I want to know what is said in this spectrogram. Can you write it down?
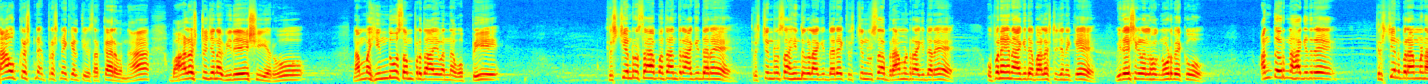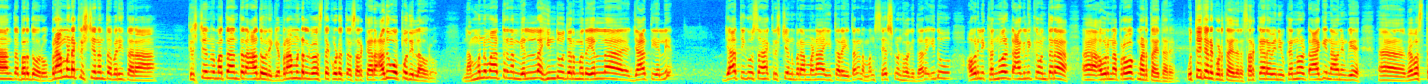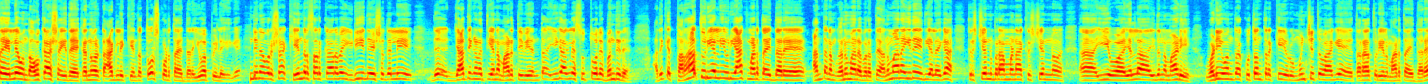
ನಾವು ಪ್ರಶ್ನೆ ಪ್ರಶ್ನೆ ಕೇಳ್ತೀವಿ ಸರ್ಕಾರವನ್ನು ಭಾಳಷ್ಟು ಜನ ವಿದೇಶಿಯರು ನಮ್ಮ ಹಿಂದೂ ಸಂಪ್ರದಾಯವನ್ನು ಒಪ್ಪಿ ಕ್ರಿಶ್ಚಿಯನ್ರು ಸಹ ಮತಾಂತರ ಆಗಿದ್ದಾರೆ ಕ್ರಿಶ್ಚಿಯನ್ರು ಸಹ ಹಿಂದೂಗಳಾಗಿದ್ದಾರೆ. ಕ್ರಿಶ್ಚಿಯನ್ರು ಸಹ ಬ್ರಾಹ್ಮಣರಾಗಿದ್ದಾರೆ. ಉಪನಯನ ಆಗಿದೆ ಭಾಳಷ್ಟು ಜನಕ್ಕೆ. ವಿದೇಶಗಳಲ್ಲಿ ಹೋಗಿ ನೋಡಬೇಕು. ಅಂಥವ್ರನ್ನ ಹಾಗಿದ್ರೆ ಕ್ರಿಶ್ಚಿಯನ್ ಬ್ರಾಹ್ಮಣ ಅಂತ ಬರೆದವರು. ಬ್ರಾಹ್ಮಣ ಕ್ರಿಶ್ಚಿಯನ್ ಅಂತ ಬರೀತಾರಾ? ಕ್ರಿಶ್ಚಿಯನ್ರು ಮತಾಂತರ ಆದವರಿಗೆ ಬ್ರಾಹ್ಮಣರಲ್ಲಿ ವ್ಯವಸ್ಥೆ ಕೊಡುತ್ತಾ ಸರ್ಕಾರ? ಅದು ಒಪ್ಪೋದಿಲ್ಲ ಅವರು. ನಮ್ಮನ್ನು ಮಾತ್ರ ನಮ್ಮ ಎಲ್ಲ ಹಿಂದೂ ಧರ್ಮದ ಎಲ್ಲ ಜಾತಿಯಲ್ಲಿ ಜಾತಿಗೂ ಸಹ ಕ್ರಿಶ್ಚಿಯನ್ ಬ್ರಾಹ್ಮಣ ಈ ಥರ ಈ ಥರ ನಮ್ಮನ್ನು ಸೇರಿಸ್ಕೊಂಡು ಹೋಗಿದ್ದಾರೆ. ಇದು ಅವರಲ್ಲಿ ಕನ್ವರ್ಟ್ ಆಗಲಿಕ್ಕೆ ಒಂಥರ ಅವ್ರನ್ನ ಪ್ರವೋಕ್ ಮಾಡ್ತಾ ಇದ್ದಾರೆ. ಉತ್ತೇಜನ ಕೊಡ್ತಾ ಇದ್ದಾರೆ. ಸರ್ಕಾರವೇ ನೀವು ಕನ್ವರ್ಟ್ ಆಗಿ ನಾವು ನಿಮಗೆ ವ್ಯವಸ್ಥೆಯಲ್ಲೇ ಒಂದು ಅವಕಾಶ ಇದೆ ಕನ್ವರ್ಟ್ ಆಗಲಿಕ್ಕೆ ಅಂತ ತೋರಿಸ್ಕೊಡ್ತಾ ಇದ್ದಾರೆ ಯುವ ಪೀಳಿಗೆಗೆ. ಮುಂದಿನ ವರ್ಷ ಕೇಂದ್ರ ಸರ್ಕಾರವೇ ಇಡೀ ದೇಶದಲ್ಲಿ ಜಾತಿ ಗಣತಿಯನ್ನು ಮಾಡ್ತೀವಿ ಅಂತ ಈಗಾಗಲೇ ಸುತ್ತೋಲೆ ಬಂದಿದೆ. ಅದಕ್ಕೆ ತರಾತುರಿಯಲ್ಲಿ ಇವ್ರು ಯಾಕೆ ಮಾಡ್ತಾ ಇದ್ದಾರೆ ಅಂತ ನಮ್ಗೆ ಅನುಮಾನ ಬರುತ್ತೆ. ಅನುಮಾನ ಇದೆ ಇದೆಯಲ್ಲ ಈಗ ಕ್ರಿಶ್ಚಿಯನ್ ಬ್ರಾಹ್ಮಣ, ಕ್ರಿಶ್ಚಿಯನ್ ಈ ಎಲ್ಲ ಇದನ್ನು ಮಾಡಿ ಒಡೆಯುವಂಥ ಕುತಂತ್ರಕ್ಕೆ ಇವರು ಮುಂಚಿತವಾಗಿ ತರಾತುರಿಯಲ್ಲಿ ಮಾಡ್ತಾ ಇದ್ದಾರೆ.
